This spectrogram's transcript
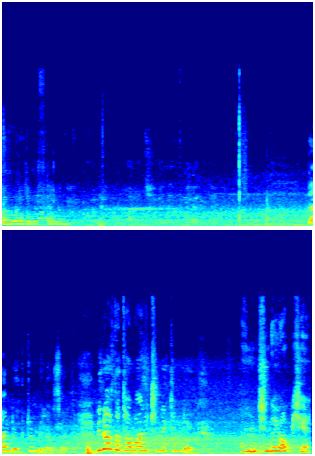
Hamur gibi falan. Ben döktüm biraz zaten. Biraz da tabağın içindekini dök. Onun içinde yok ki.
